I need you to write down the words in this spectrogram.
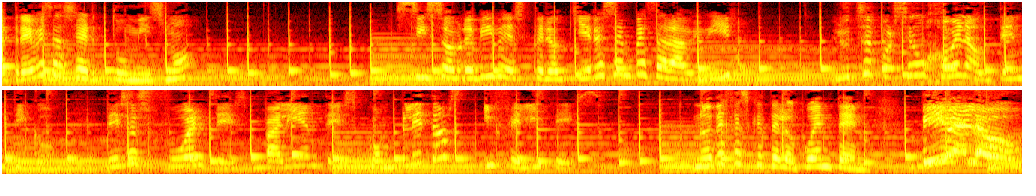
atreves a ser tú mismo? Si sobrevives pero quieres empezar a vivir, lucha por ser un joven auténtico, de esos fuertes, valientes, completos y felices. No dejes que te lo cuenten. ¡Vívelo!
